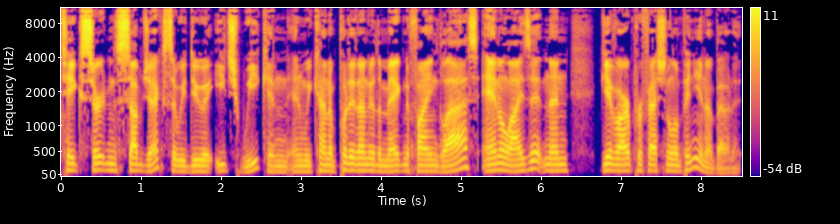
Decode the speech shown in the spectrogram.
take certain subjects that we do each week and, and we kind of put it under the magnifying glass, analyze it, and then give our professional opinion about it.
